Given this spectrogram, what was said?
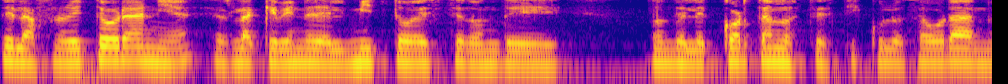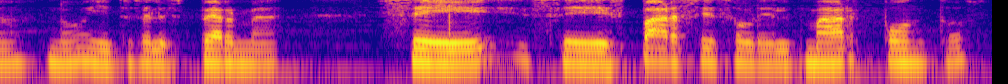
de la florita urania es la que viene del mito este donde donde le cortan los testículos a Urano, ¿no? Y entonces el esperma se, se esparce sobre el mar Pontos.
